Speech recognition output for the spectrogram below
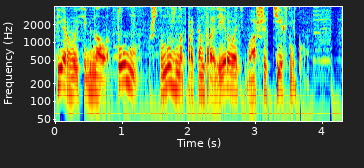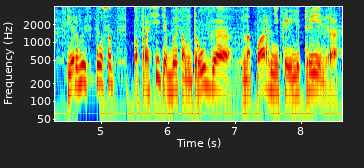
первый сигнал о том, что нужно проконтролировать вашу технику. Первый способ – попросить об этом друга, напарника или тренера,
